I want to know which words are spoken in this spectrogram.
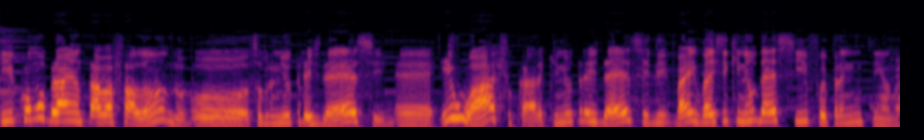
E como o Brian tava falando o, sobre o New 3DS, é, eu acho, cara, que o New 3DS ele vai, vai ser que nem o DSi foi pra Nintendo.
